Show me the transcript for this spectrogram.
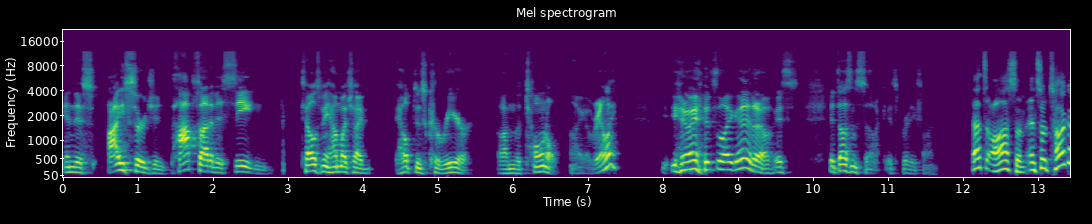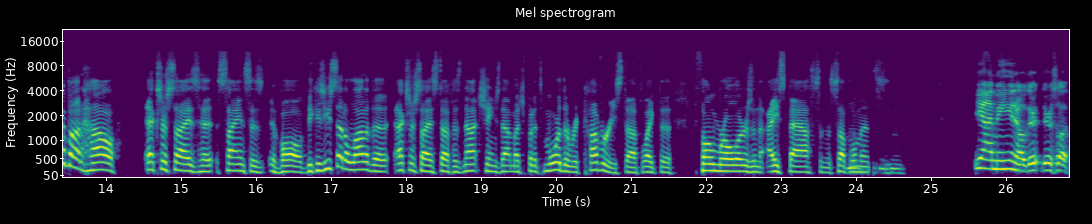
and this eye surgeon pops out of his seat and tells me how much I helped his career on the Tonal. I go, really? You know, it's like I don't know. It's it doesn't suck. It's pretty fun. That's awesome. And so, talk about how exercise ha- science has evolved because you said a lot of the exercise stuff has not changed that much, but it's more the recovery stuff, like the foam rollers and the ice baths and the supplements. Mm-hmm. Yeah, I mean, you know, there, there's a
